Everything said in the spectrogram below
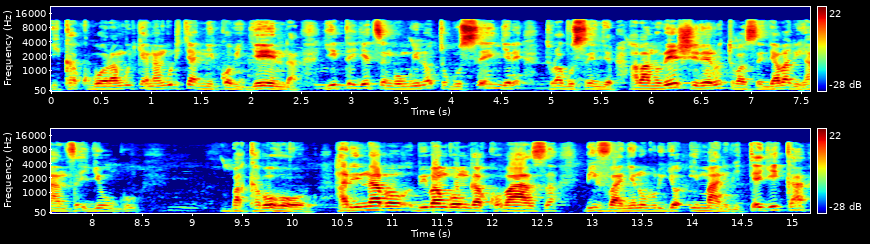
ikakubora ngutya na ngutya niko bigenda. Yitegetse ngo ngwino tugusengere turagusengera. Abantu benshi rero tubasengera bari hanze y'igihugu bakabohorwa. Hari n'abo biba ngombwa ko baza bivanye n'uburyo imana ibitegeka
